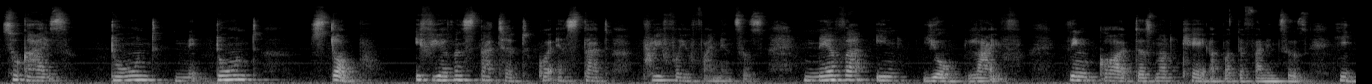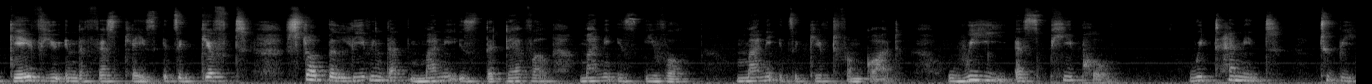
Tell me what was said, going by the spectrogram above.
So, guys, don't don't stop. If you haven't started, go and start. Pray for your finances. Never in your life think God does not care about the finances. He gave you in the first place. It's a gift. Stop believing that money is the devil, money is evil. Money is a gift from God. We as people, we turn it to be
